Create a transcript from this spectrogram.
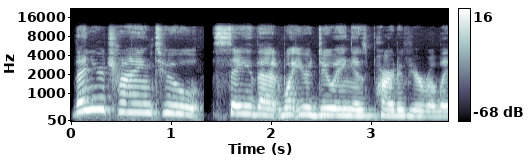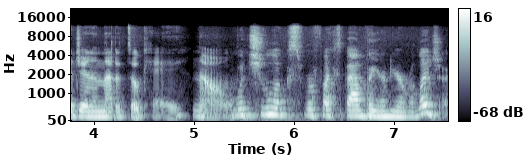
then you're trying to say that what you're doing is part of your religion and that it's okay. No. which looks reflects badly on your religion.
